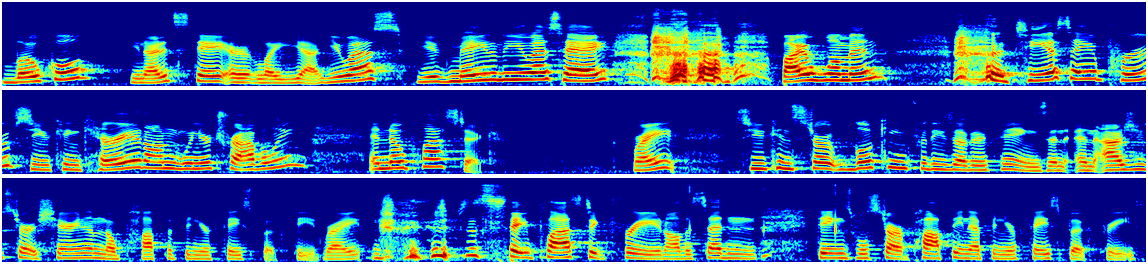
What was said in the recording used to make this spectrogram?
Local, United States, or like, yeah, US, made in the USA by a woman. TSA approved, so you can carry it on when you're traveling, and no plastic, right? So you can start looking for these other things. And, and as you start sharing them, they'll pop up in your Facebook feed, right? Just say plastic free, and all of a sudden things will start popping up in your Facebook feeds.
